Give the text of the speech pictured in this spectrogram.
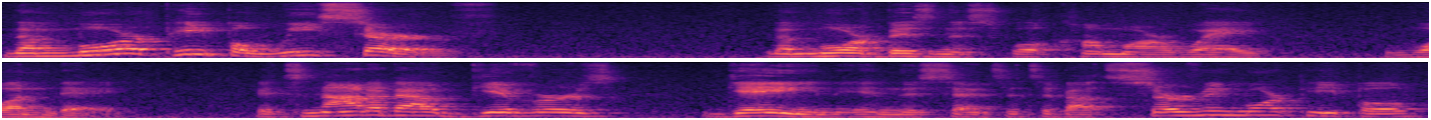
the more people we serve, the more business will come our way one day. It's not about givers gain in this sense, it's about serving more people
